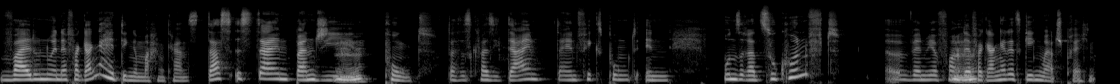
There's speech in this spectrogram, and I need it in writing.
weil du nur in der Vergangenheit Dinge machen kannst. Das ist dein Bungee-Punkt. Das ist quasi dein, dein Fixpunkt in unserer Zukunft, äh, wenn wir von der Vergangenheit als Gegenwart sprechen.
